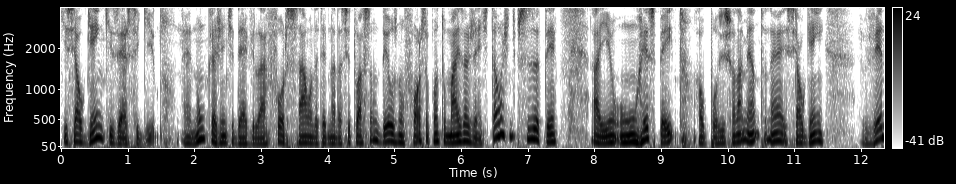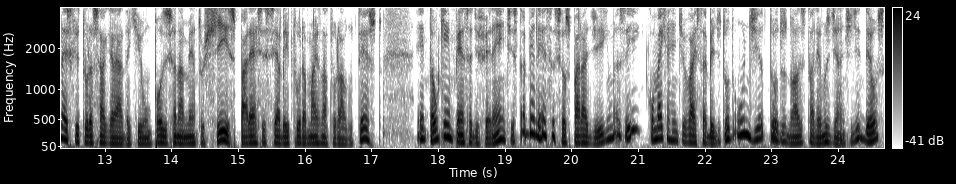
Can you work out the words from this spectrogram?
que se alguém quiser segui-lo, né, nunca a gente deve lá forçar uma determinada situação, Deus não força, quanto mais a gente. Então a gente precisa ter aí um respeito ao posicionamento, né? E se alguém vê na Escritura Sagrada que um posicionamento X parece ser a leitura mais natural do texto, então quem pensa diferente estabeleça seus paradigmas e como é que a gente vai saber de tudo? Um dia todos nós estaremos diante de Deus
